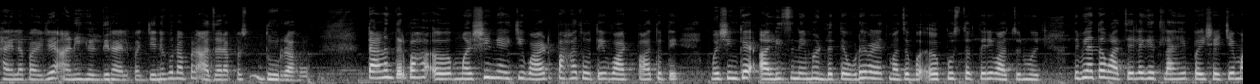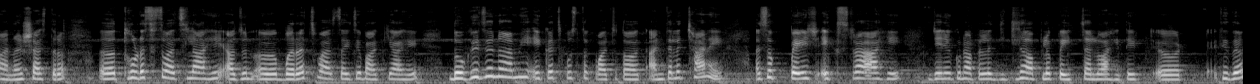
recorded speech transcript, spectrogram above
खायला पाहिजे आणि हेल्दी राहायला पाहिजे जेणेकरून आपण आजारापासून दूर राहू. त्यानंतर पहा मशीन यायची वाट पाहत होते वाट पाहत होते. मशीन काही आलीच नाही म्हटलं तेवढ्या वेळात माझं ब पुस्तक तरी वाचून होईल. तर मी आता वाचायला घेतलं आहे पैशाचे मानसशास्त्र. थोडंसंच वाचलं आहे अजून बरंच वाचायचं बाकी आहे. दोघेजणं आम्ही एकच पुस्तक वाचत आहोत आणि त्याला छान आहे असं पेज एक्स्ट्रा आहे जेणेकरून आपल्याला जिथलं आपलं पेज चालू आहे ते तिथं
